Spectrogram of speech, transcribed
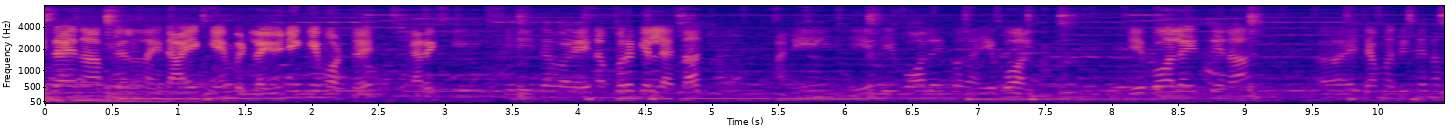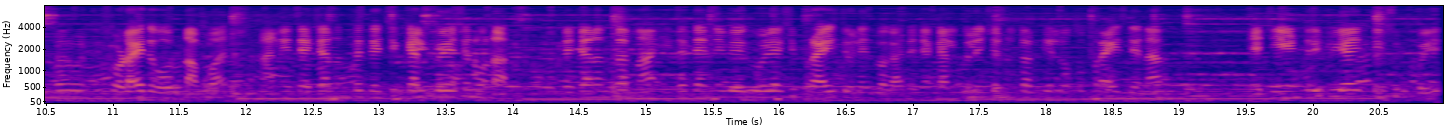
इथं आहे ना आपल्याला नाही हा एक गेम भेटला युनिक गेम वाटतोय. कारण की इथं बघा हे नंबर केले असतात. आणि हे जे बॉल आहेत बघा हे बॉल हे बॉल आहेत ते ना ह्याच्यामध्ये ते नंबरवरती सोडायचं वरून आपण. आणि त्याच्यानंतर त्याची कॅल्क्युलेशन होणार. त्याच्यानंतर ना इथं त्यांनी वेगवेगळी अशी प्राईज ठेवली बघा. त्याच्या कॅल्क्युलेशननुसार ते लोक प्राईज देणार. याची एंट्री फी आहे तीस रुपये.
